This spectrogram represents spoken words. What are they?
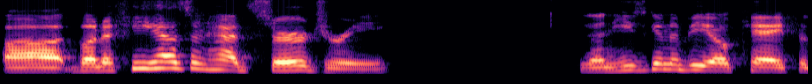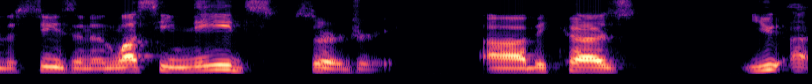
Uh, but if he hasn't had surgery, then he's going to be okay for the season unless he needs surgery. Uh, because you, uh,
